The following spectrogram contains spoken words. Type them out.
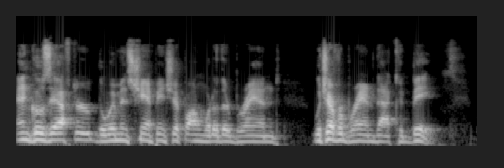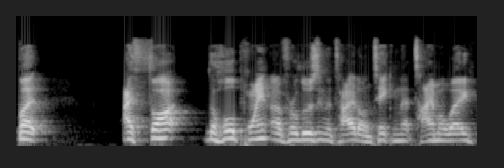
and goes after the women's championship on what other brand, whichever brand that could be. But I thought the whole point of her losing the title and taking that time away,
